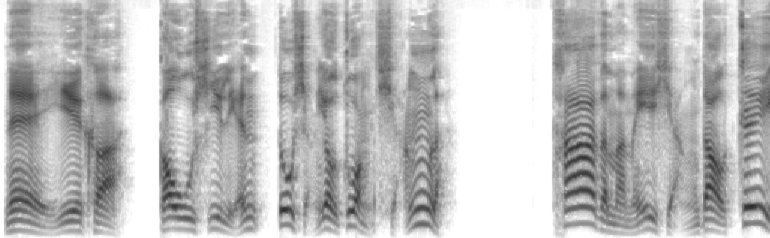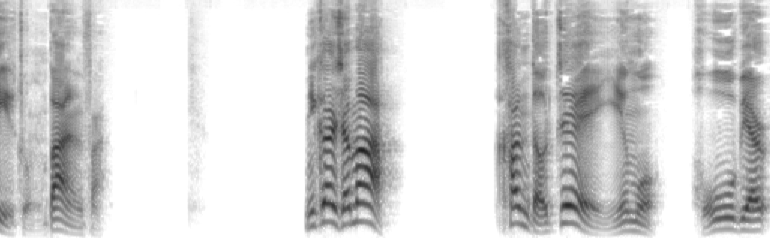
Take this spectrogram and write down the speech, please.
那一刻，高希莲都想要撞墙了。他怎么没想到这种办法？你干什么？看到这一幕，湖边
